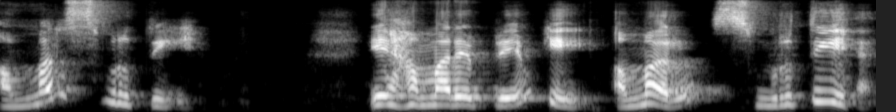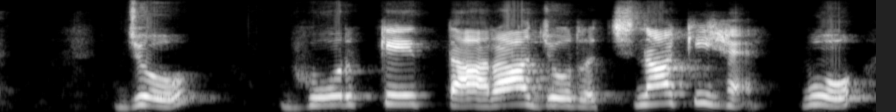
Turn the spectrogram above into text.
अमर स्मृति है। ये हमारे प्रेम की अमर स्मृति है। जो भोर के तारा, जो रचना की है, वो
